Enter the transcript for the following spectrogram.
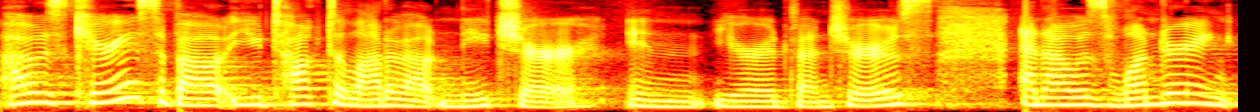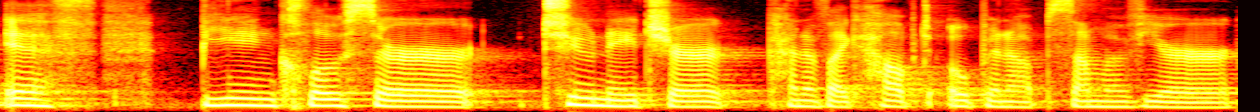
I was curious about, you talked a lot about nature in your adventures. And I was wondering if being closer to nature kind of like helped open up some of your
